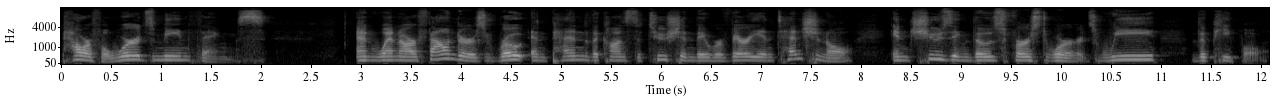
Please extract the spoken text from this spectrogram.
powerful. Words mean things. And when our founders wrote and penned the Constitution, they were very intentional in choosing those first words, we the people.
